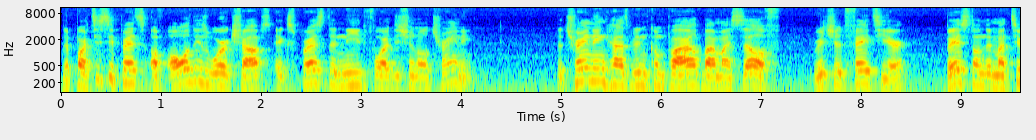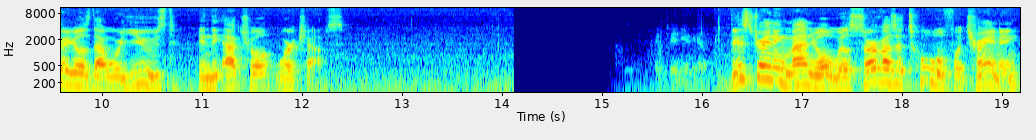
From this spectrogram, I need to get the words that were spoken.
The participants of all these workshops expressed the need for additional training. The training has been compiled by myself, Richard Fethiere, based on the materials that were used in the actual workshops. This training manual will serve as a tool for training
